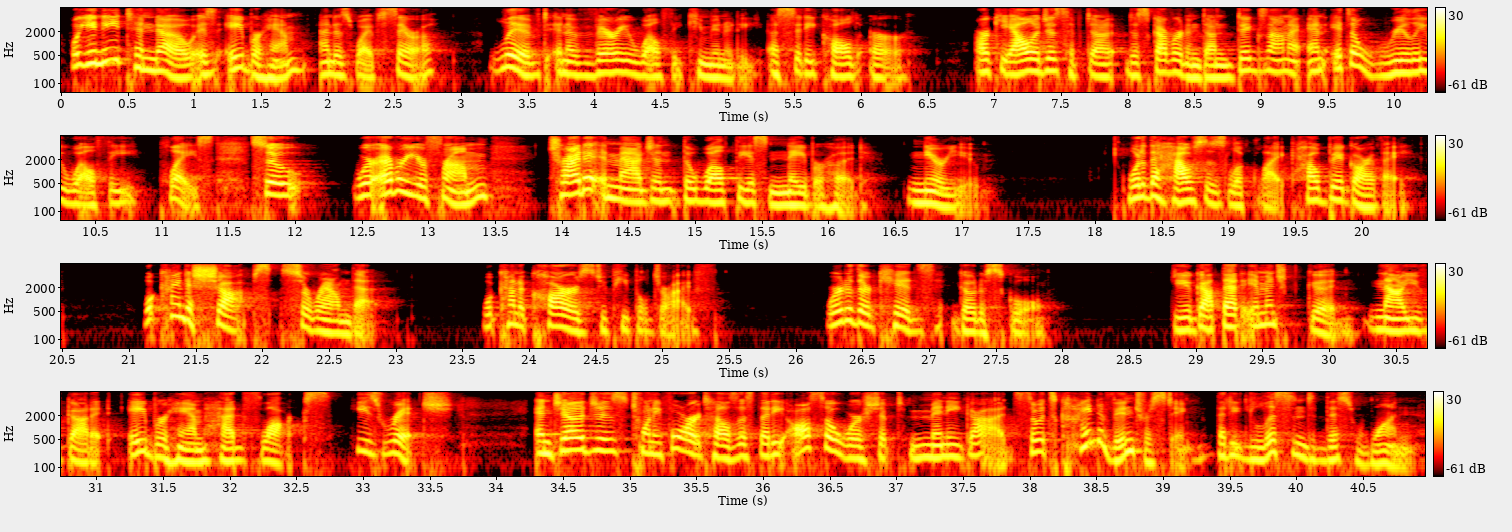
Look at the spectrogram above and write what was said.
What you need to know is Abraham and his wife Sarah lived in a very wealthy community, a city called Ur. Archaeologists have done, discovered and done digs on it, and it's a really wealthy place. So, wherever you're from, try to imagine the wealthiest neighborhood near you. What do the houses look like? How big are they? What kind of shops surround that? What kind of cars do people drive? Where do their kids go to school? Do you got that image? Good. Now you've got it. Abraham had flocks. He's rich. And Judges 24 tells us that he also worshiped many gods. So it's kind of interesting that he listened to this one.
